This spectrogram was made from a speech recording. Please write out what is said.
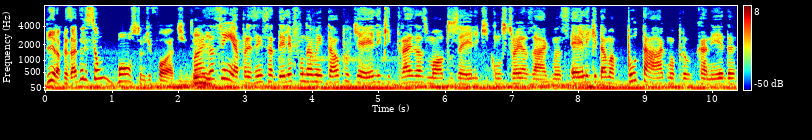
vira, apesar dele ser um monstro de forte. Mas assim, a presença dele é fundamental porque é ele que traz as motos, é ele que constrói as armas, é ele que dá uma puta arma pro Kaneda.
